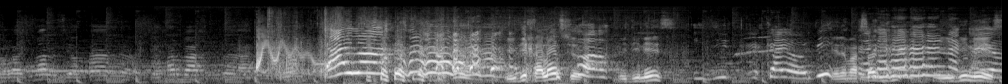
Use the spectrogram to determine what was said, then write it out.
لالا اجمل زیادتر زیادتر وقت ایدی خلاص شد ایدی نیست ایدی کی آوردی؟ یعنی مقصد ایدی- نیست.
